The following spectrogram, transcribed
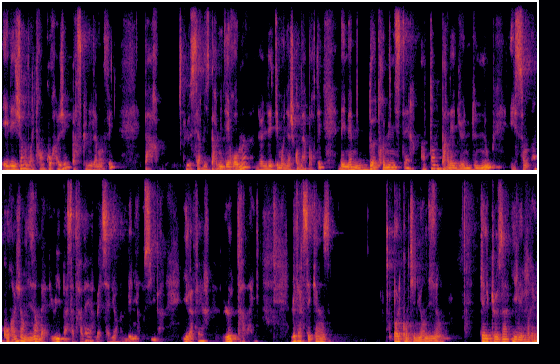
Et les gens vont être encouragés par ce que nous avons fait, par le service parmi les Romains, les témoignages qu'on a apportés, mais même d'autres ministères entendent parler de, de, nous et sont encouragés en disant, ben, lui, il passe à travers, ben, le Seigneur va me bénir aussi, ben, il va faire le travail. Le verset 15, Paul continue en disant, quelques-uns, il est vrai,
